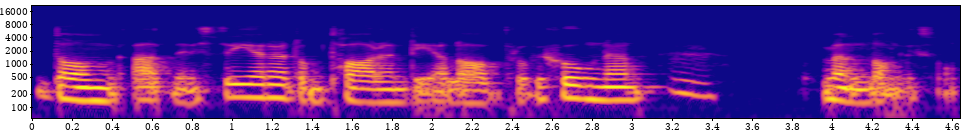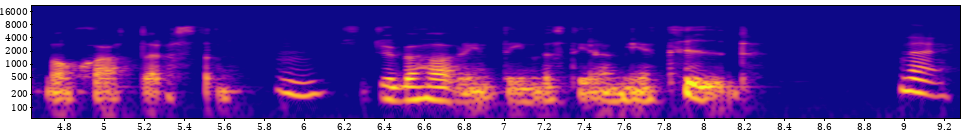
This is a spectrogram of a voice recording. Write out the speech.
De administrerar, de tar en del av provisionen Mm. Men de, liksom, de sköter resten. Mm. Så du behöver inte investera mer tid. Nej,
